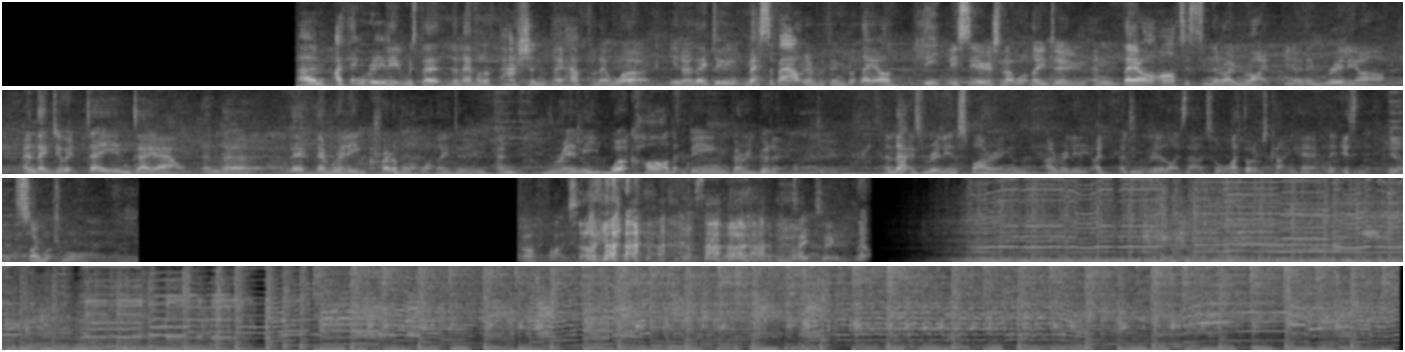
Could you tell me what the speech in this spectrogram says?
Um, I think really it was the, the level of passion that they have for their work. You know, they do mess about and everything, but they are deeply serious about what they do, and they are artists in their own right. You know, they really are, and they do it day in day out, and uh, they're, they're really incredible at what they do, and really work hard at being very good at what they do, and that is really inspiring. And I really, I, I didn't realise that at all. I thought it was cutting hair, and it isn't. You know, it's so much more. Fuck's sake. Take two.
